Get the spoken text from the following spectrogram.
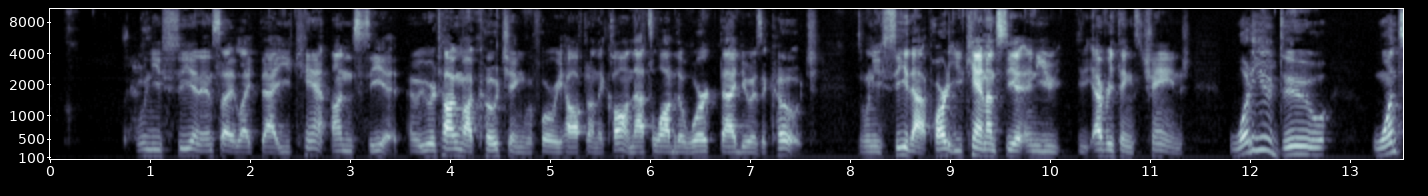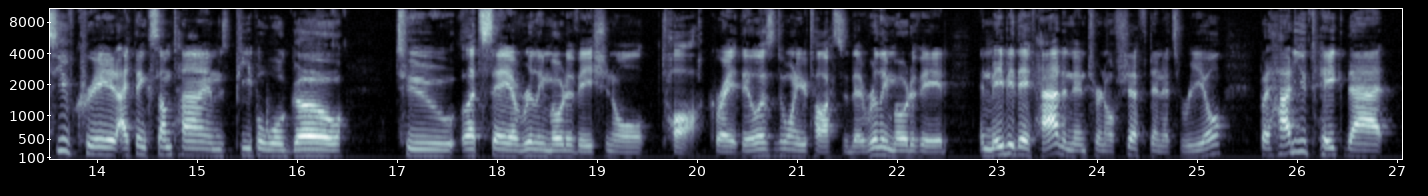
When you see an insight like that, you can't unsee it. And we were talking about coaching before we hopped on the call, and that's a lot of the work that I do as a coach. When you see that part, you can't unsee it, and you everything's changed. What do you do once you've created? I think sometimes people will go to let's say a really motivational talk, right? They listen to one of your talks, so they're really motivated, and maybe they've had an internal shift and it's real. But how do you take that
